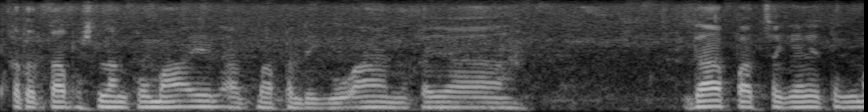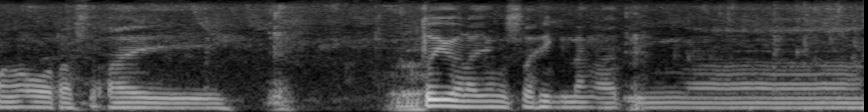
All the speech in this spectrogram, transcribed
katatapos lang kumain at mapaliguan. Kaya, dapat sa ganitong mga oras ay tuyo na yung sahig ng ating ah,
